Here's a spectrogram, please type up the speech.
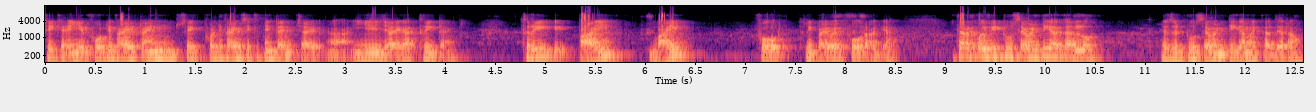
ठीक है ये 45 टाइम से 45 से कितने टाइम ये जाएगा three time three pi by four three pi by four आ गया. इधर कोई भी 270 का कर लो. जैसे 270 का मैं कर दे रहा हूँ.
